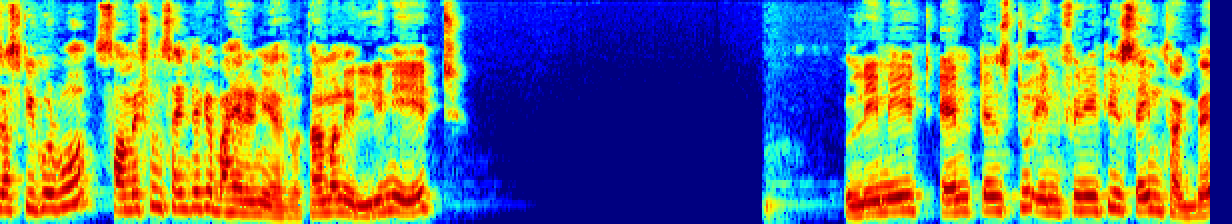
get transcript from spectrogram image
জাস্ট কি করব? সামেশন সাইনটাকে বাইরে নিয়ে আসব। তার মানে limit limit n tends to infinity same থাকবে।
